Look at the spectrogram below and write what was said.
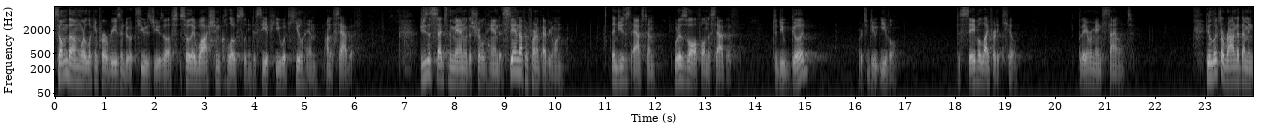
Some of them were looking for a reason to accuse Jesus, so they watched him closely to see if he would heal him on the Sabbath. Jesus said to the man with the shriveled hand, Stand up in front of everyone. Then Jesus asked him, What is lawful on the Sabbath? To do good or to do evil? To save a life or to kill? But they remained silent. He looked around at them in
